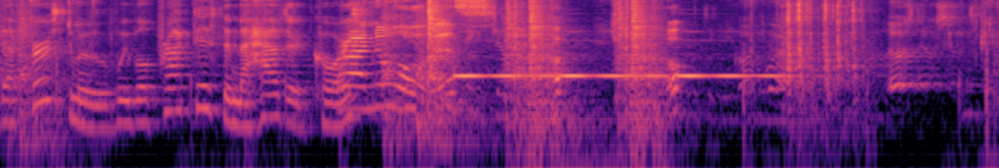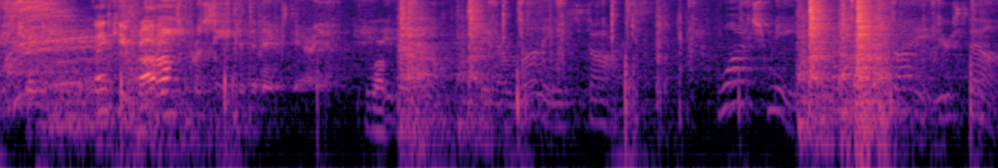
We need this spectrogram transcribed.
The first move we will practice in the hazard course. Well, I knew all this. Oh. Good work. Those new suits can be tricky. Thank you, brother. Proceed to the next area. Go up It's here. all in a running start. Watch me and try it yourself.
